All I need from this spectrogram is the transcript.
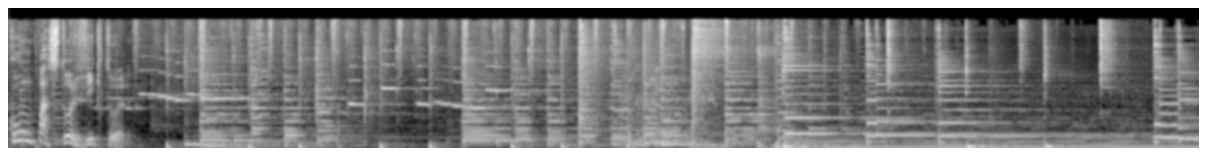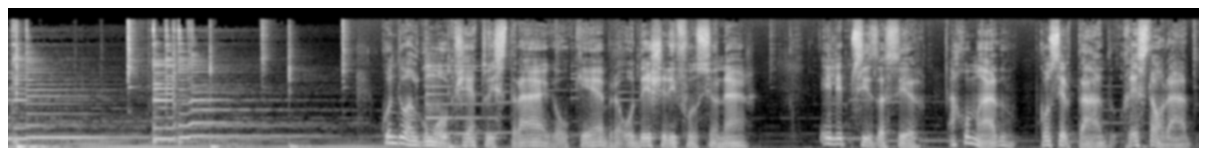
com o Pastor Victor. Quando algum objeto estraga ou quebra ou deixa de funcionar, ele precisa ser arrumado, consertado, restaurado.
